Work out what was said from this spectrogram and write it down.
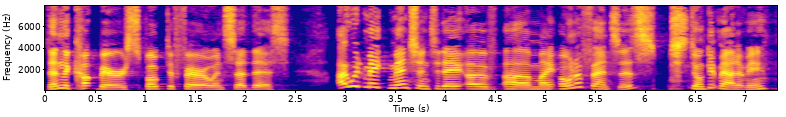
Then the cupbearer spoke to Pharaoh and said this I would make mention today of uh, my own offenses. Just don't get mad at me.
